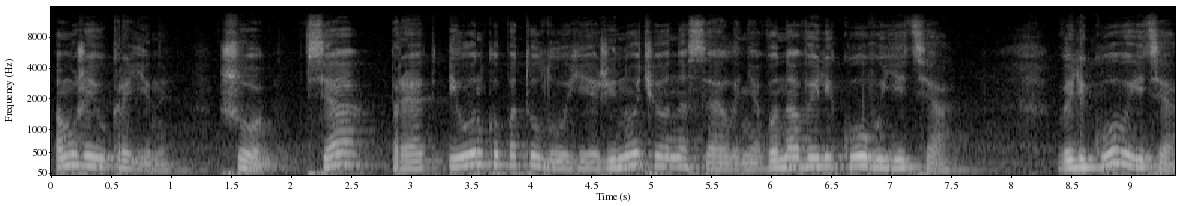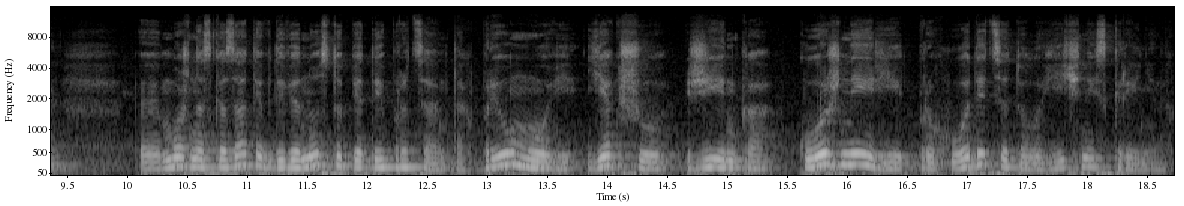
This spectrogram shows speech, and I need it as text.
а може й України, що вся пред і онкопатологія жіночого населення вона виліковується. Виліковується, можна сказати, в 95% при умові, якщо жінка кожний рік проходить цитологічний скринінг.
